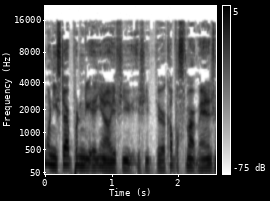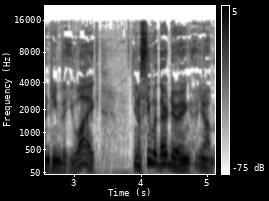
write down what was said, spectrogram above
when you start putting, you know, if you if you there are a couple smart management teams that you like, you know, see what they're doing. You know,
